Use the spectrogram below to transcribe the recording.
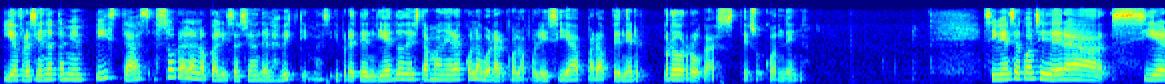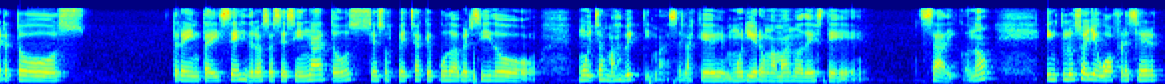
y ofreciendo también pistas sobre la localización de las víctimas y pretendiendo de esta manera colaborar con la policía para obtener prórrogas de su condena. Si bien se considera ciertos 36 de los asesinatos, se sospecha que pudo haber sido muchas más víctimas las que murieron a mano de este sádico, ¿no? Incluso llegó a ofrecer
